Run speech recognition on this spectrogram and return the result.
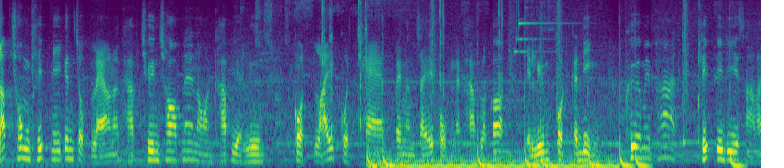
รับชมคลิปนี้กันจบแล้วนะครับ ชื่นชอบแน่นอนครับ อย่าลืมกดไลค์กดแชร์เป็นกำลังใจให้ผมนะครับ แล้วก็อย่าลืมกดกระดิ่ง เพื่อไม่พลาดคลิปดีๆ สาระ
